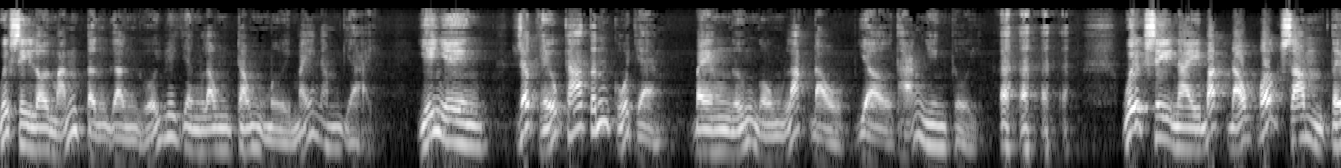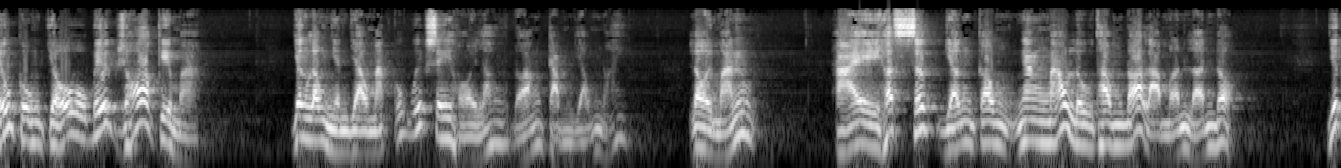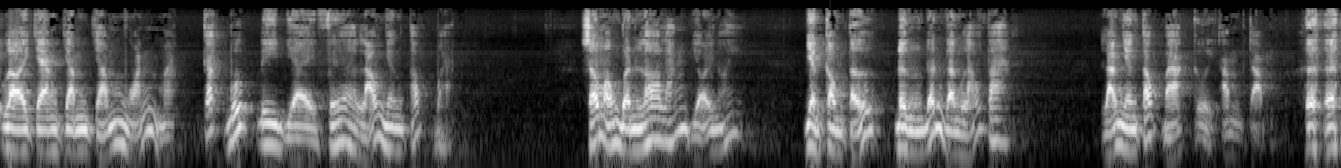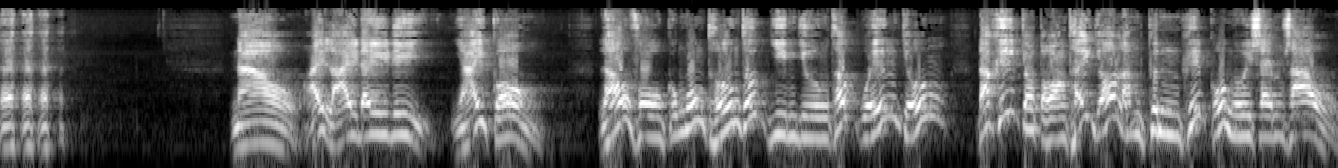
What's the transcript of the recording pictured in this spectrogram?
Quyết si lôi mảnh từng gần gũi với dân Long trong mười mấy năm dài. Dĩ nhiên rất hiểu cá tính của chàng, bèn ngưỡng ngùng lắc đầu, giờ thản nhiên cười. Quyết si này bách độc bớt xâm, tiểu cùng chủ biết rõ kia mà. Dân Long nhìn vào mặt của quyết si hồi lâu, đoạn trầm giọng nói. Lôi mạnh, hại hết sức giận công, ngăn máu lưu thông, đó là mệnh lệnh đó. Dứt lời chàng chậm chậm ngoảnh mặt, cắt bước đi về phía lão nhân tóc bạc. Sở Mộng Bình lo lắng vội nói. Dân công tử, đừng đến gần lão ta. Lão nhân tóc bạc cười âm trầm. Nào, hãy lại đây đi, nhảy con. Lão phù cũng muốn thưởng thức diêm dương thất quyển trưởng, đã khiến cho toàn thế võ làm kinh khiếp của người xem sao.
